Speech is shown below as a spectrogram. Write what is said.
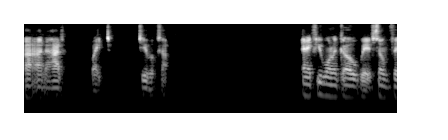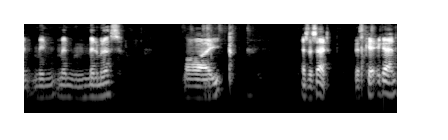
and add weight to your rucksack. And if you want to go with something min, min, minimalist, like, as I said, this kit again,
